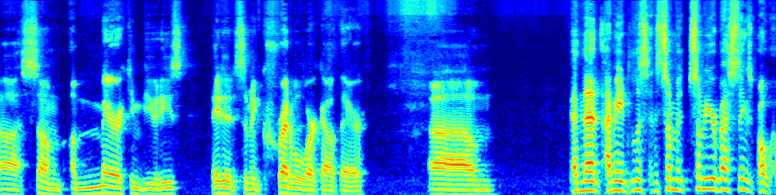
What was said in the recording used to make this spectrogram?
uh, some American beauties. They did some incredible work out there. Um, and then, I mean, listen, some some of your best things. Oh,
